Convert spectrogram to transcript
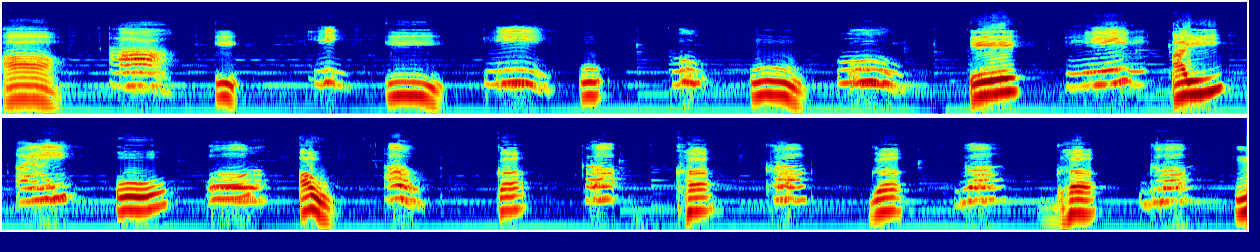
आ। आ। इ। ई ई ई उ। उ। ऊ उ। ए। ए। आई। आई। ओ। ओ। औ। औ। क। क। ख। ख। ग। ग। घ घ ङ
